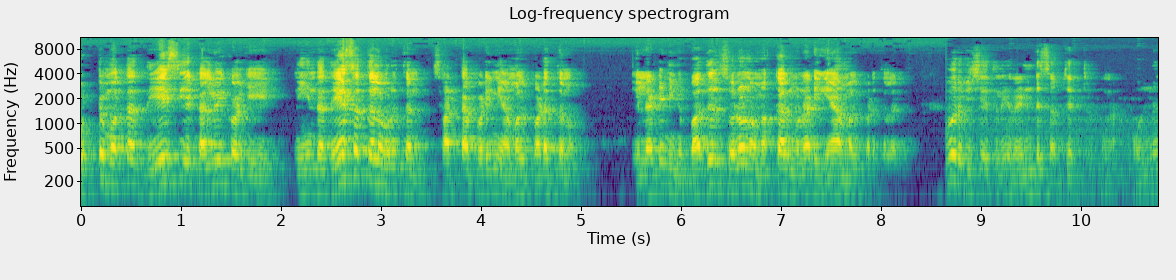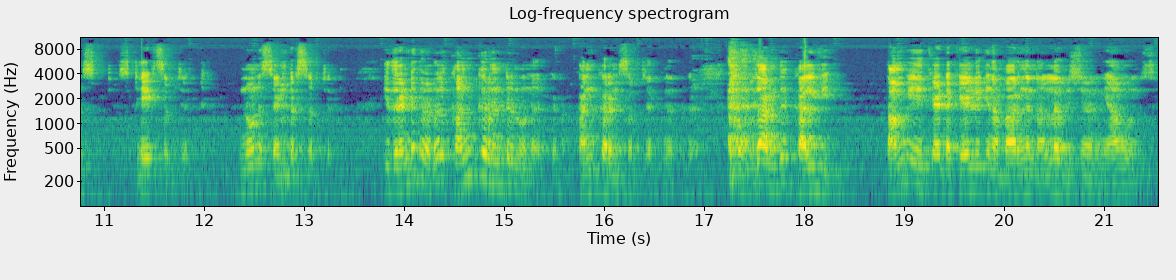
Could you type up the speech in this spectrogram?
ஒட்டுமொத்த தேசிய கல்விக் கொள்கையை நீ இந்த தேசத்தில் ஒருத்தன் சட்டப்படி நீ அமல்படுத்தணும். இல்லாட்டி நீங்க பதில் சொல்லணும் மக்கள் முன்னாடி ஏன் அமல்படுத்தலை? ஒவ்வொரு விஷயத்துலையும் ரெண்டு சப்ஜெக்ட் இருக்குங்க. ஒன்று ஸ்டேட் சப்ஜெக்ட் இன்னொன்று சென்டர் சப்ஜெக்ட் இது ரெண்டுக்கு நடுவில் கன்கரண்ட்னு ஒன்று இருக்கு. கன்கரண்ட் சப்ஜெக்ட்னு இருக்கு. உதாரணத்து உதாரணத்துக்கு கல்வி. தம்பி கேட்ட கேள்விக்கு நான் பாருங்க நல்ல விஷயம் ஞாபகம் வந்துச்சு.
